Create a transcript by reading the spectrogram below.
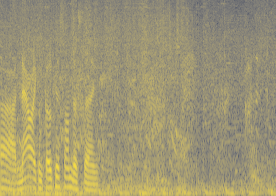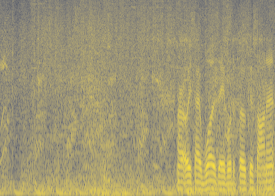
Ah, now I can focus on this thing. Or at least I was able to focus on it.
